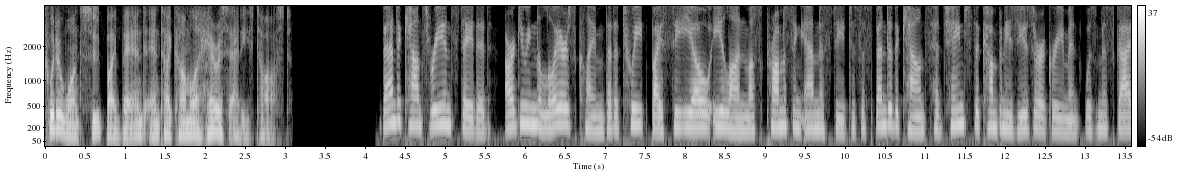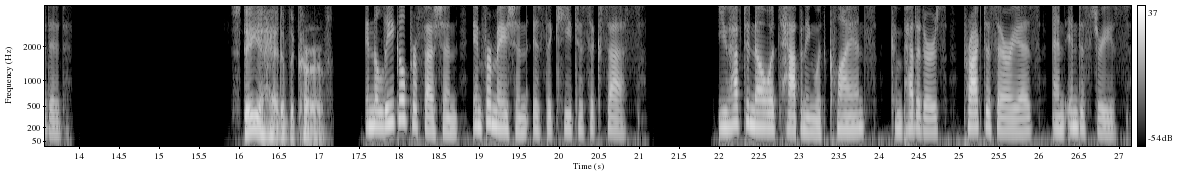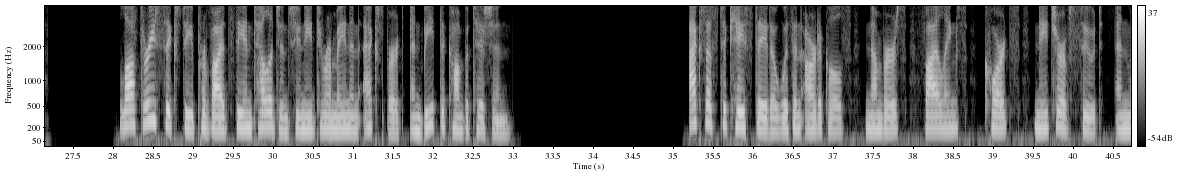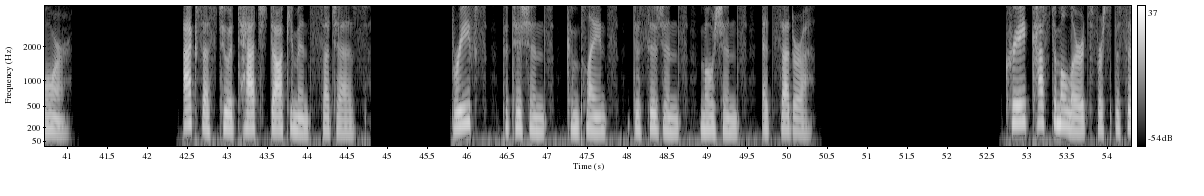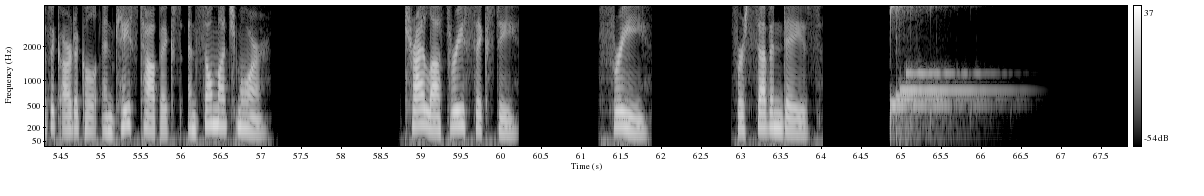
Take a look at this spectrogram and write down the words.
Twitter wants suit by banned anti Kamala Harris addies tossed. Banned accounts reinstated, arguing the lawyer's claim that a tweet by CEO Elon Musk promising amnesty to suspended accounts had changed the company's user agreement was misguided. Stay ahead of the curve. In the legal profession, information is the key to success. You have to know what's happening with clients, competitors, practice areas, and industries. Law 360 provides the intelligence you need to remain an expert and beat the competition. Access to case data within articles, numbers, filings, courts, nature of suit, and more. Access to attached documents such as briefs, petitions, complaints, decisions, motions, etc. Create custom alerts for specific article and case topics, and so much more. Try Law 360. Free. For 7 days.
